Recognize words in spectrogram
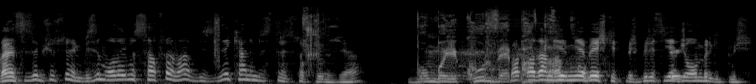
ben size bir şey söyleyeyim. Bizim olayımız safran abi. Biz ne kendimizi strese sokuyoruz ya. Bombayı kur ve Bak patlat. adam 20'ye 5 gitmiş. Birisi 7'ye 11 gitmiş.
